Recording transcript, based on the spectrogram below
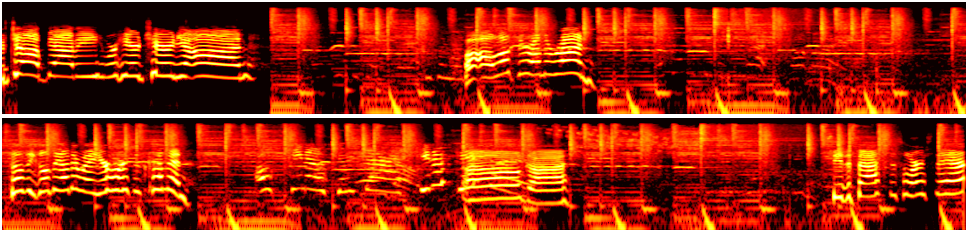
Good job, Gabby. We're here cheering you on. Uh oh, look, they're on the run. Sophie, go the other way. Your horse is coming. Oh, Tino's doing fast. Tino's getting Oh gosh. See the fastest horse there?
